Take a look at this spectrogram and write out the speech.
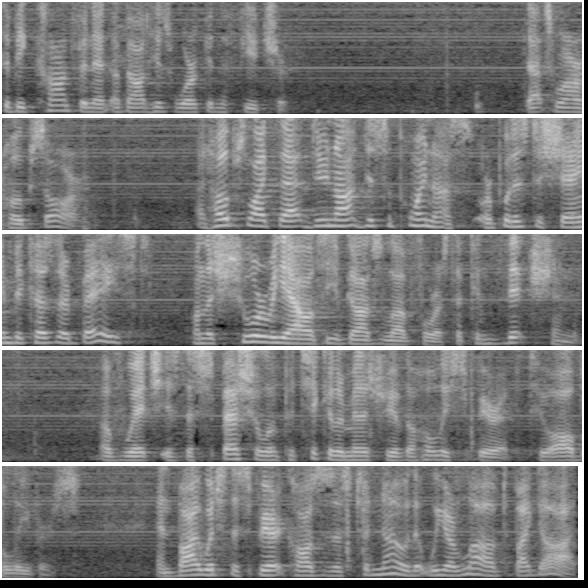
to be confident about his work in the future. That's where our hopes are. And hopes like that do not disappoint us or put us to shame because they're based on the sure reality of God's love for us, the conviction of which is the special and particular ministry of the Holy Spirit to all believers, and by which the Spirit causes us to know that we are loved by God.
